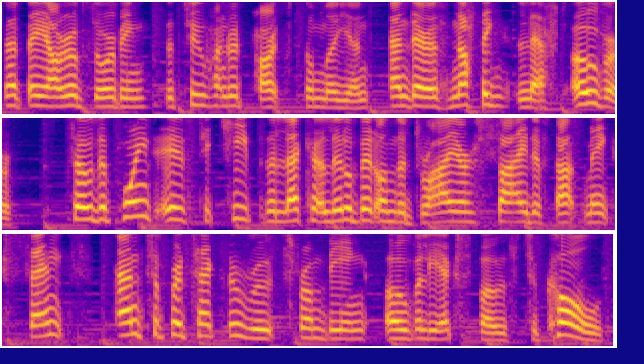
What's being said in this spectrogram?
that they are absorbing the 200 parts per million and there is nothing left over. So the point is to keep the leca a little bit on the drier side, if that makes sense, and to protect the roots from being overly exposed to cold.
